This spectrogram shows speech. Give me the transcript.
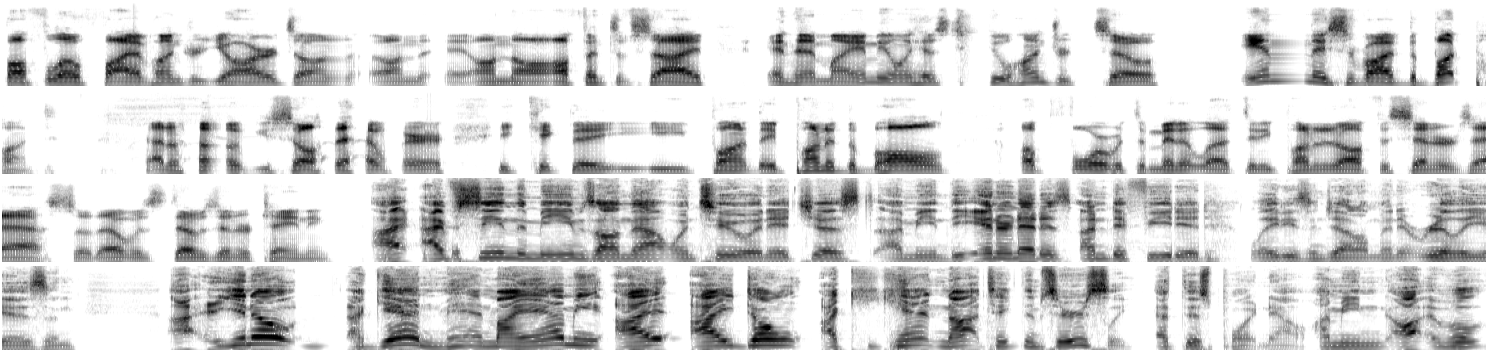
Buffalo 500 yards on on on the offensive side, and then Miami only has 200. So, and they survived the butt punt. I don't know if you saw that where he kicked the he punt they punted the ball up four with the minute left and he punted off the center's ass. So that was that was entertaining. I, I've seen the memes on that one too, and it just I mean the internet is undefeated, ladies and gentlemen. It really is, and. I, you know, again, man, Miami. I, I don't, I can't not take them seriously at this point now. I mean, I, well,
